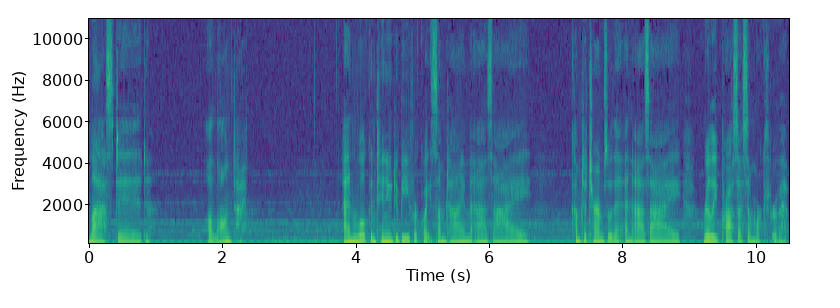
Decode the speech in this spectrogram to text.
lasted a long time and will continue to be for quite some time as I come to terms with it and as I really process and work through it.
